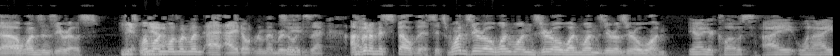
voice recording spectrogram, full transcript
uh, ones and zeros. It's Yeah, one yeah. one one one one. I, I don't remember So the exact. I'm I- gonna misspell this. It's one zero one one zero one one zero zero one. Yeah, you're close. I when I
